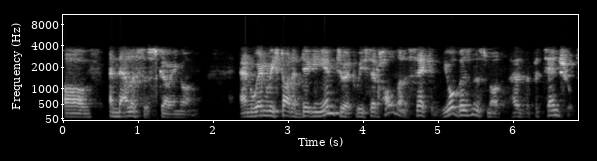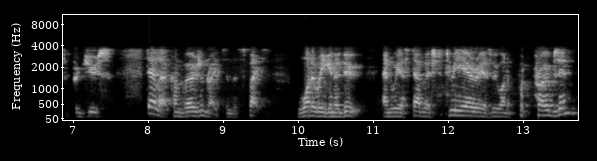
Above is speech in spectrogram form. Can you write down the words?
of analysis going on. And when we started digging into it, we said, hold on a second, your business model has the potential to produce stellar conversion rates in this space. What are we going to do? And we established three areas we want to put probes in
